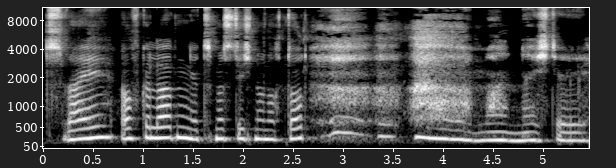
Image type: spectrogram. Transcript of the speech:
2 aufgeladen. Jetzt müsste ich nur noch dort. Oh, Mann, echt, ey.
